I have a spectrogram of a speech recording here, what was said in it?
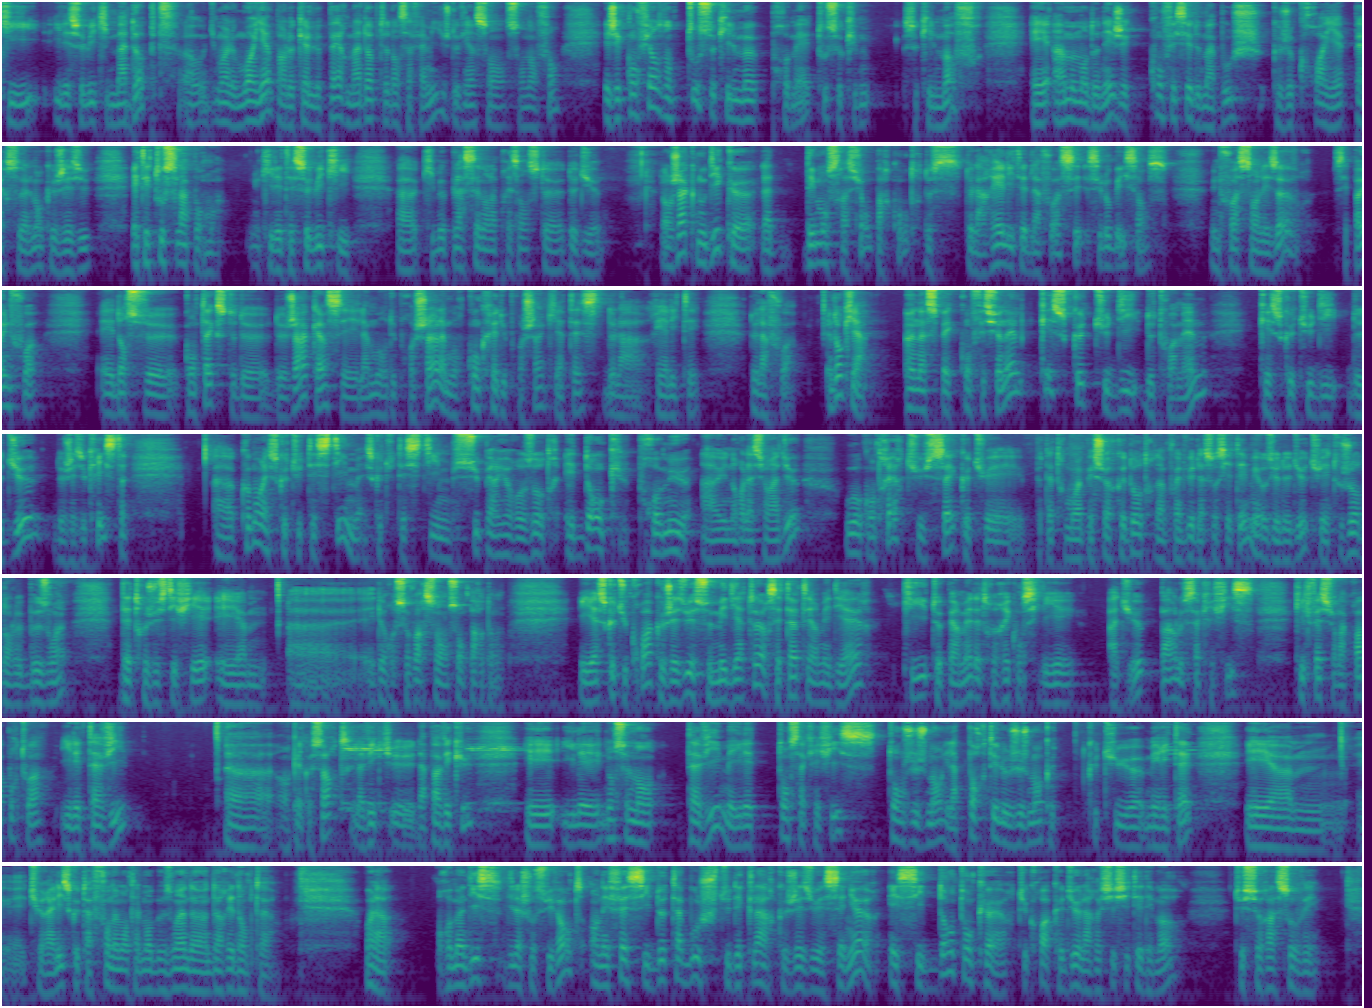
qui, il est celui qui m'adopte, ou du moins le moyen par lequel le Père m'adopte dans sa famille, je deviens son, son enfant, et j'ai confiance dans tout ce qu'il me promet, tout ce qu'il ce qu'il m'offre, et à un moment donné, j'ai confessé de ma bouche que je croyais personnellement que Jésus était tout cela pour moi, qu'il était celui qui, euh, qui me plaçait dans la présence de, de, Dieu. Alors Jacques nous dit que la démonstration, par contre, de, de la réalité de la foi, c'est l'obéissance. Une foi sans les œuvres, c'est pas une foi. Et dans ce contexte de, Jacques, hein, c'est l'amour du prochain, l'amour concret du prochain qui atteste de la réalité de la foi. Donc il y a un aspect confessionnel. Qu'est-ce que tu dis de toi-même? Qu'est-ce que tu dis de Dieu, de Jésus-Christ? Euh, comment est-ce que tu t'estimes? Est-ce que tu t'estimes supérieur aux autres et donc promu à une relation à Dieu? Ou au contraire, tu sais que tu es peut-être moins pécheur que d'autres d'un point de vue de la société, mais aux yeux de Dieu, tu es toujours dans le besoin d'être justifié et, euh, euh et de recevoir son, son pardon. Et est-ce que tu crois que Jésus est ce médiateur, cet intermédiaire qui te permet d'être réconcilié à Dieu par le sacrifice qu'il fait sur la croix pour toi? Il est ta vie euh, en quelque sorte, la vie que tu n'as pas vécue, et il est non seulement ta vie, mais il est ton sacrifice, ton jugement, il a porté le jugement que, que tu euh, méritais, et, euh, et, tu réalises que tu as fondamentalement besoin d'un rédempteur. Voilà. Romains 10 dit la chose suivante, en effet, si de ta bouche tu déclares que Jésus est Seigneur, et si dans ton cœur tu crois que Dieu l'a ressuscité des morts, tu seras sauvé.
